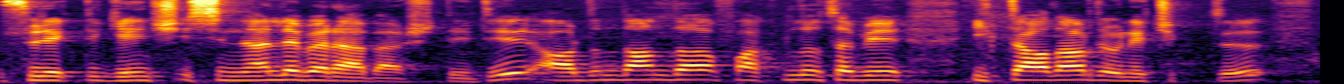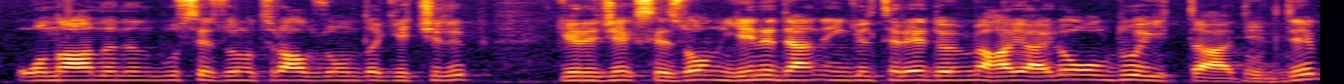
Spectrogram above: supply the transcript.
Sürekli genç isimlerle beraber dedi. Ardından da farklı tabii iddialar da öne çıktı. Onana'nın bu sezonu Trabzon'da geçirip gelecek sezon yeniden İngiltere'ye dönme hayali olduğu iddia edildi.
